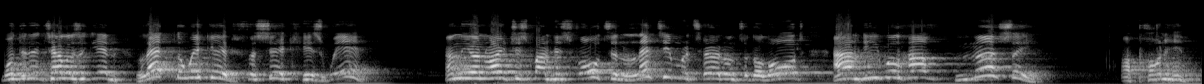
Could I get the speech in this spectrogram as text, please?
What did it tell us again? Let the wicked forsake his way, and the unrighteous man his faults, and let him return unto the Lord, and he will have mercy upon him.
